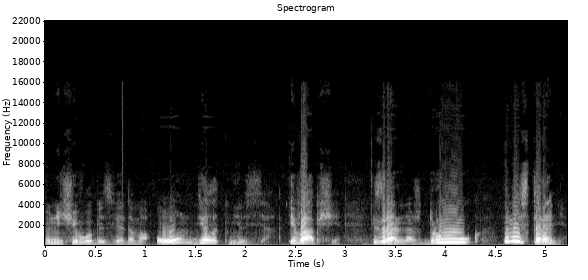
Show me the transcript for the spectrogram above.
но ничего без ведома ООН делать нельзя. И вообще, Израиль наш друг, но мы в стороне.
